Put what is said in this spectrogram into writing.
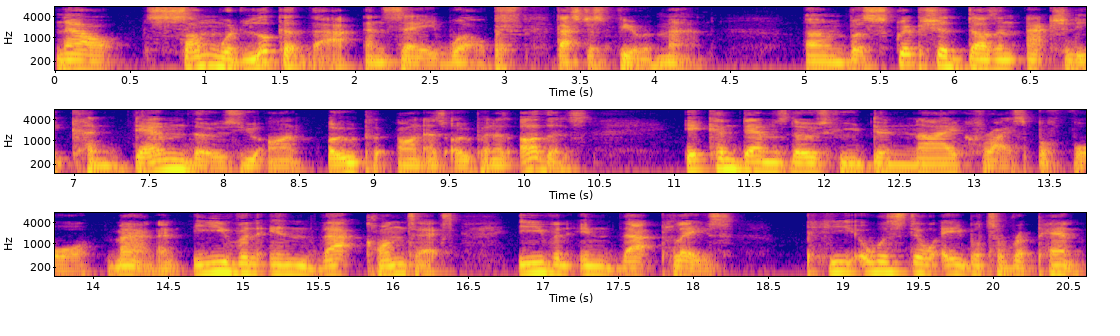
Now, some would look at that and say, "Well, pff, that's just fear of man." Um, but Scripture doesn't actually condemn those who aren't open, aren't as open as others. It condemns those who deny Christ before man, and even in that context, even in that place, Peter was still able to repent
